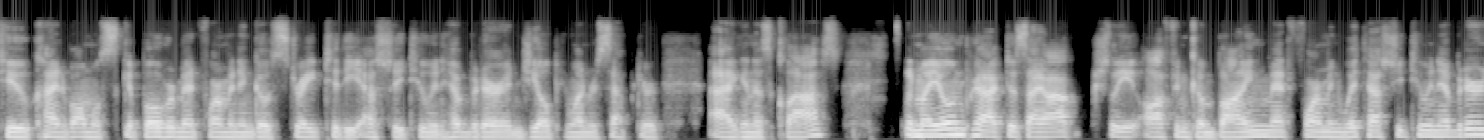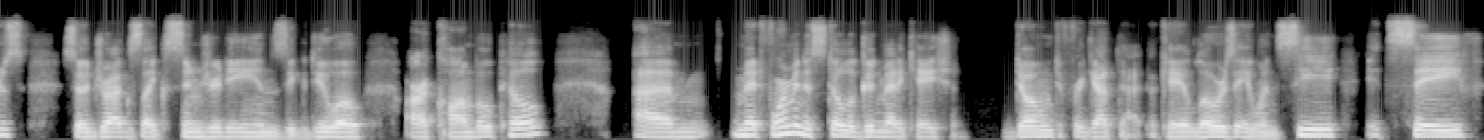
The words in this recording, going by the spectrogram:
to kind of almost skip over metformin and go straight to the SGLT2 inhibitor and GLP-1 receptor agonist class. In my own practice, I actually often combine metformin with SGLT2 inhibitors. So drugs like Synjardy and Xigduo are a combo pill. Um, metformin is still a good medication. Don't forget that. Okay, it lowers A1C, it's safe,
